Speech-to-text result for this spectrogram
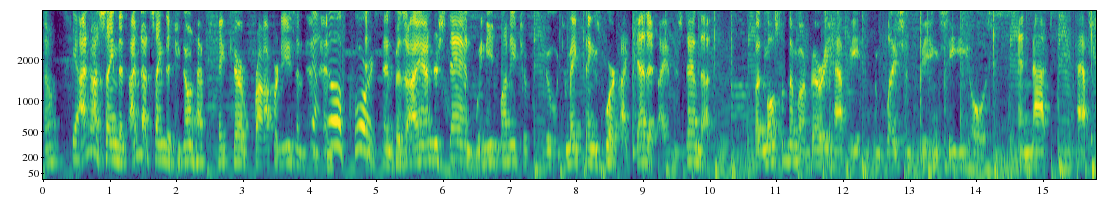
You know? Yeah. I'm not saying that I'm not saying that you don't have to take care of properties and, and, yeah, and no, of course. And because I understand we need money to, to to make things work. I get it. I understand that but most of them are very happy and complacent being CEOs and not pastors.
